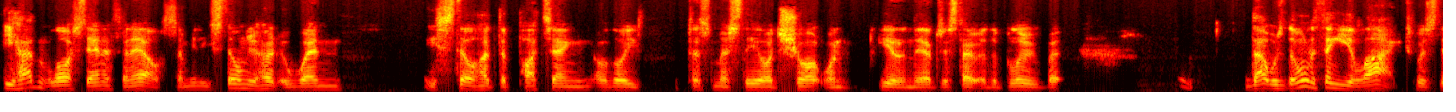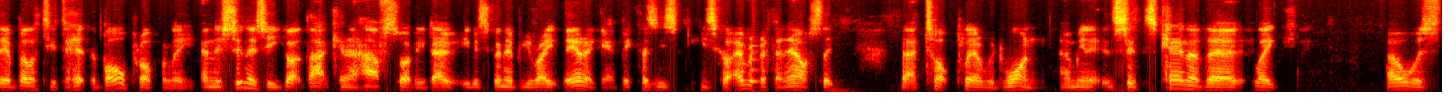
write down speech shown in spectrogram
he hadn't lost anything else. I mean, he still knew how to win. He still had the putting, although he just missed the odd short one here and there just out of the blue. But that was the only thing he lacked was the ability to hit the ball properly. And as soon as he got that kind of half sorted out, he was going to be right there again because he's he's got everything else that, that a top player would want. I mean, it's it's kind of the like I always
